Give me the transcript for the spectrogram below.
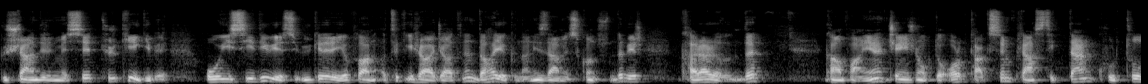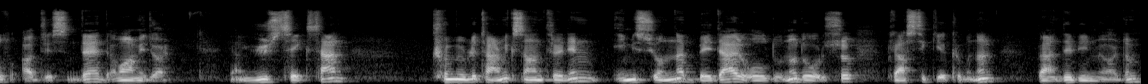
güçlendirilmesi Türkiye gibi OECD üyesi ülkelere yapılan atık ihracatının daha yakından izlenmesi konusunda bir karar alındı. Kampanya Change.org Taksim Plastikten Kurtul adresinde devam ediyor. Yani 180 kömürlü termik santralin emisyonuna bedel olduğunu doğrusu plastik yakımının ben de bilmiyordum.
